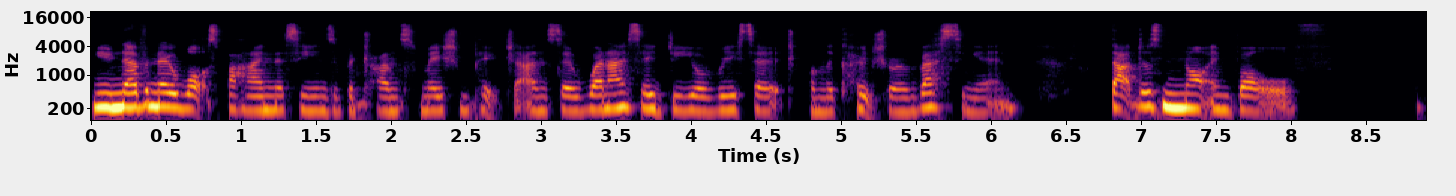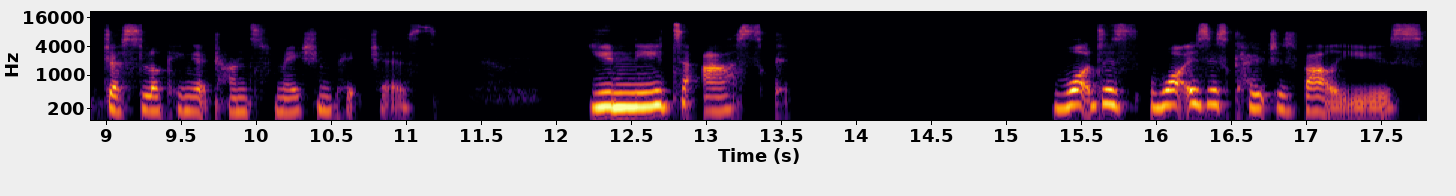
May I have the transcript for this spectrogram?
You never know what's behind the scenes of a transformation picture. And so when i say do your research on the coach you're investing in that does not involve just looking at transformation pictures. You need to ask what does what is this coach's values?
